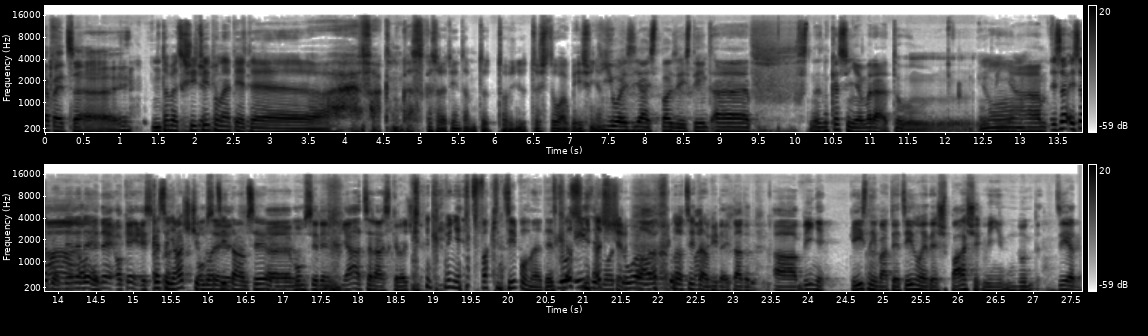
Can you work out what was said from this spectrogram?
kāpēc uh, Nu, tāpēc, ka šī ciklonētiet, uh, fuck, nu kas, kas varētu viņam tam, tu, tu, tu esi tuvāk bijis viņam. Jo es, jā, es pazīstu. Uh, es nezinu, kas viņam varētu. Nu. Nu, viņa, es, es saprotu, nē, nē, nē. nē, okay, es Kas viņu atšķir no ir, citām sievietēm? eh, Mums ir jāatcerās, ka Viņi ir fucking ciklonētiet. Nu, Kas viņu izņemot atšķir? to. No citām. Tātad, uh, viņi, ka īstenībā tie cīnītieši paši, viņi nu, dzied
